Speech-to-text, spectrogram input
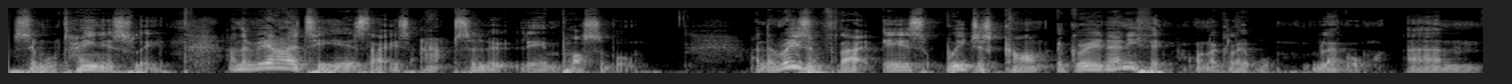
simultaneously. And the reality is that is absolutely impossible. And the reason for that is we just can't agree on anything on a global level. Um,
